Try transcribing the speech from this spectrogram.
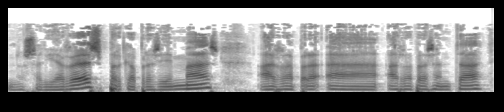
no seria res perquè el president Mas ha, repre ha, ha representat,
